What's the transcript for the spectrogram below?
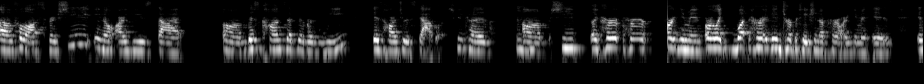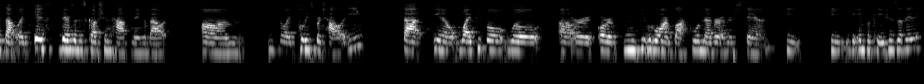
uh, philosopher. She you know argues that um, this concept of like we is hard to establish because mm-hmm. um, she like her her argument or like what her the interpretation of her argument is is that like if there's a discussion happening about um like police brutality that you know white people will uh, or or people who aren't black will never understand the the the implications of it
